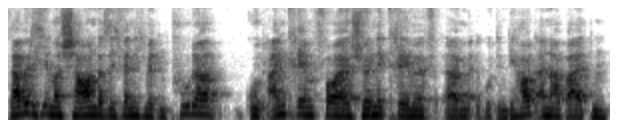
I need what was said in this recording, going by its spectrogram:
Da würde ich immer schauen, dass ich, wenn ich mit dem Puder gut eincreme vorher, schöne Creme ähm, gut in die Haut einarbeiten,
